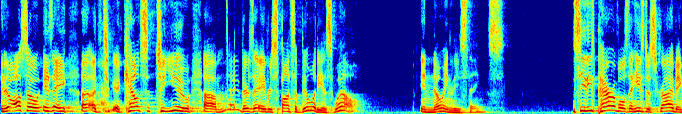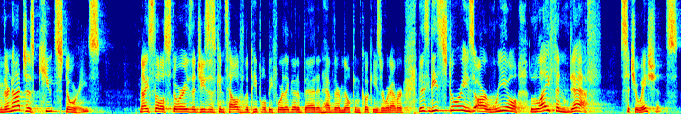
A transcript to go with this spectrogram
And it also is a, a, a it counts to you, um, there's a responsibility as well in knowing these things. You see, these parables that he's describing, they're not just cute stories. Nice little stories that Jesus can tell to the people before they go to bed and have their milk and cookies or whatever. This, these stories are real life and death situations.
